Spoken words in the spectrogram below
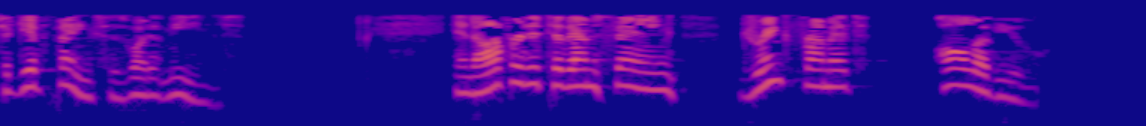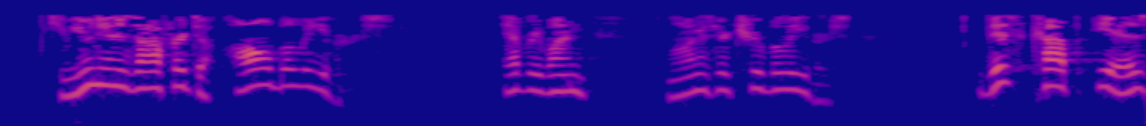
to give thanks is what it means. And offered it to them, saying, Drink from it, all of you. Communion is offered to all believers. Everyone, as long as they're true believers. This cup is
